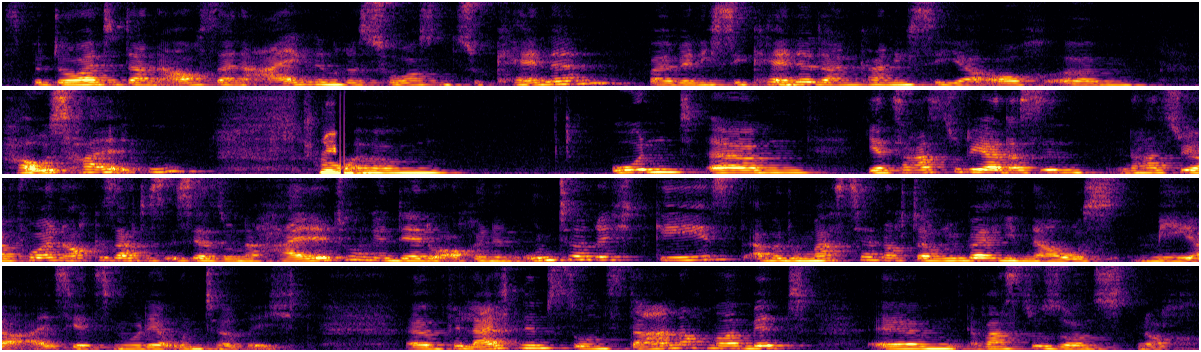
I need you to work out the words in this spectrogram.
Es bedeutet dann auch, seine eigenen Ressourcen zu kennen, weil wenn ich sie kenne, dann kann ich sie ja auch ähm, haushalten. Ja. Ähm, und ähm, jetzt hast du ja, das sind, hast du ja vorhin auch gesagt, das ist ja so eine Haltung, in der du auch in den Unterricht gehst, aber du machst ja noch darüber hinaus mehr als jetzt nur der Unterricht. Ähm, vielleicht nimmst du uns da nochmal mit, ähm, was du sonst noch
